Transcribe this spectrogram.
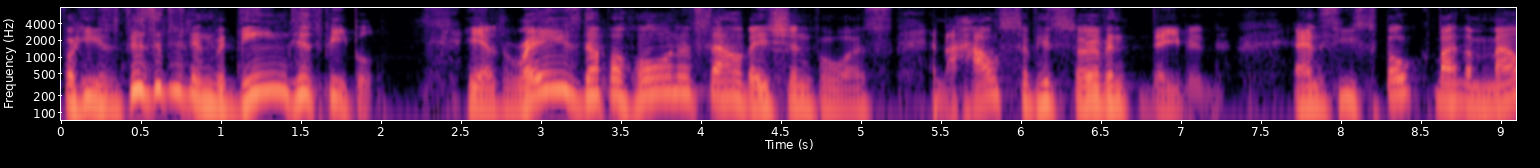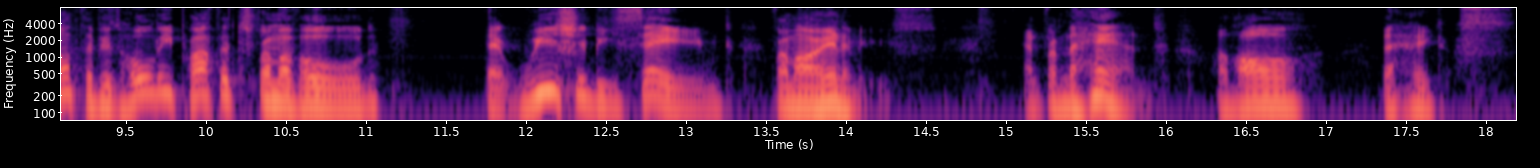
for he has visited and redeemed his people. He has raised up a horn of salvation for us in the house of his servant David, and as he spoke by the mouth of his holy prophets from of old, that we should be saved from our enemies and from the hand of all that hate us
